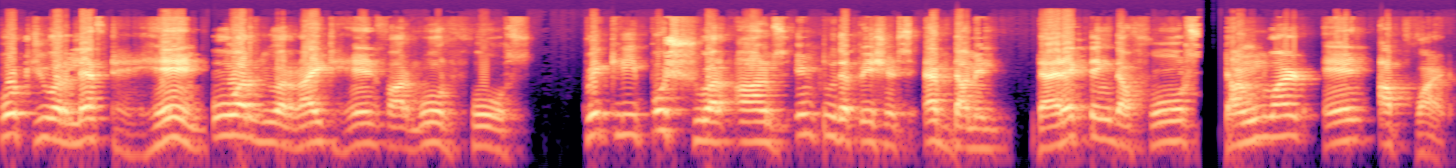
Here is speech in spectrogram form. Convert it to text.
Put your left hand over your right hand for more force. Quickly push your arms into the patient's abdomen, directing the force downward and upward.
